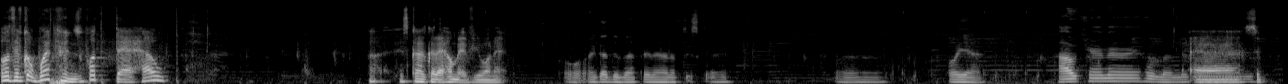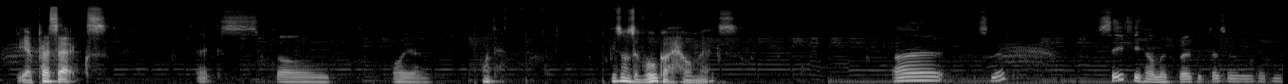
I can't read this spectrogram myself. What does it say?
Oh, they've got weapons. What the hell? Uh, this guy's got a helmet if you want it. Oh, I got the weapon out of this guy. Uh, oh yeah. How can I hold on? let Uh, so yeah, press X. X. Oh, oh yeah. What? These ones have all got helmets. Uh, it's not safety helmet, but it doesn't let me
